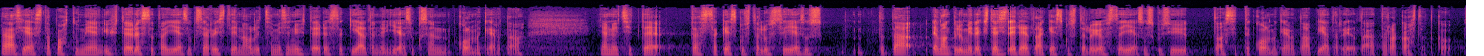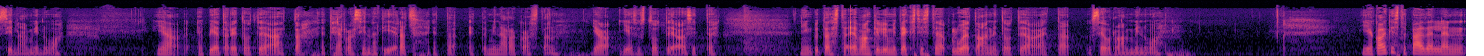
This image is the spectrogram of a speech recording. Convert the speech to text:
pääsiäistapahtumien yhteydessä tai Jeesuksen ristiinnaulitsemisen yhteydessä kieltänyt Jeesuksen kolme kertaa. Ja nyt sitten tässä keskustelussa Jeesus, tätä evankeliumitekstiä siis edeltää keskustelu, jossa Jeesus kysyy taas sitten kolme kertaa Pietarilta, että rakastatko sinä minua. Ja, ja Pietari toteaa, että, että Herra, sinä tiedät, että, että minä rakastan. Ja Jeesus toteaa sitten, niin kuin tästä evankeliumitekstistä luetaan, niin toteaa, että seuraa minua. Ja kaikesta päätellen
